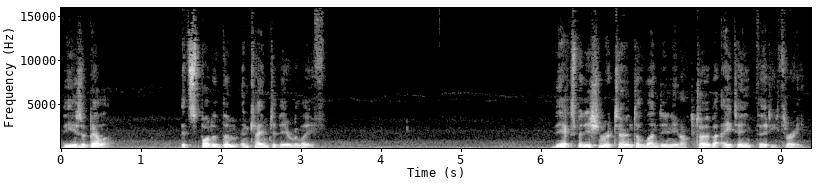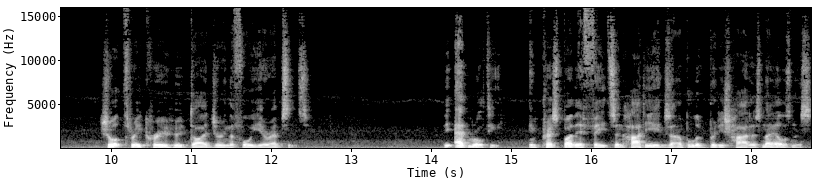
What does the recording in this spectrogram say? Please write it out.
the Isabella. It spotted them and came to their relief. The expedition returned to London in October 1833, short three crew who died during the four year absence. The Admiralty impressed by their feats and hearty example of British hard as nailsness,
